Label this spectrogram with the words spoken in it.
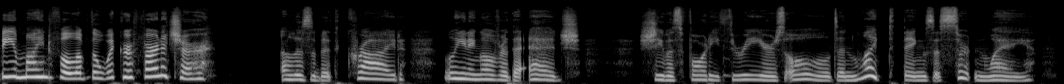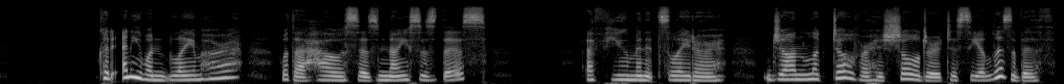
be mindful of the wicker furniture, Elizabeth cried, leaning over the edge. She was 43 years old and liked things a certain way. Could anyone blame her with a house as nice as this? A few minutes later, John looked over his shoulder to see Elizabeth,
